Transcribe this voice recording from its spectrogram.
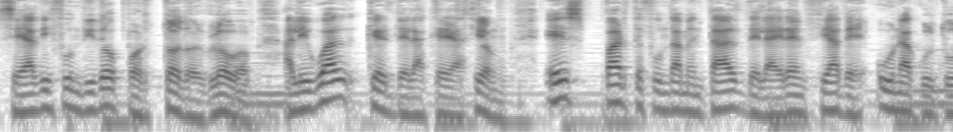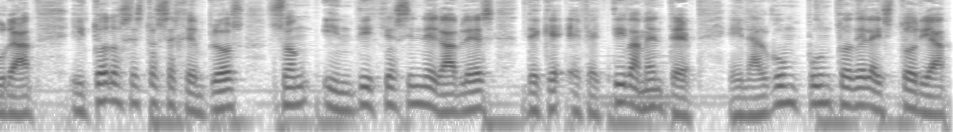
se ha difundido por todo el globo, al igual que el de la creación. Es parte fundamental de la herencia de una cultura y todos estos ejemplos son indicios innegables de que efectivamente en algún punto de la historia historia,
